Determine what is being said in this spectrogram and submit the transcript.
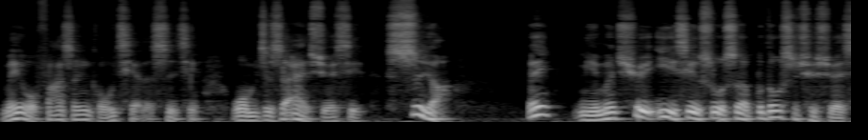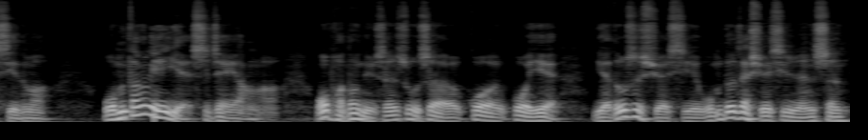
没有发生苟且的事情。我们只是爱学习。是啊，哎，你们去异性宿舍不都是去学习的吗？我们当年也是这样啊。我跑到女生宿舍过过夜，也都是学习，我们都在学习人生。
